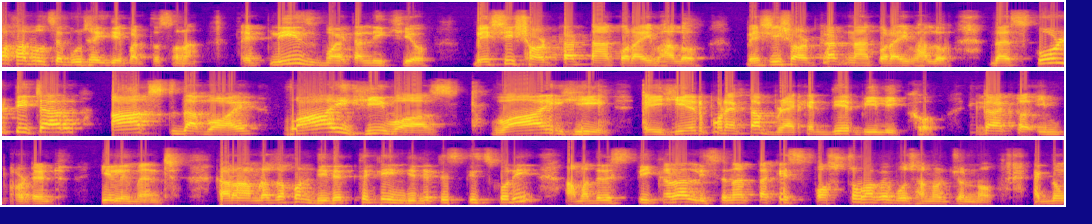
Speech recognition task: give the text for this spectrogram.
কথা বলছে বুঝাই দিয়ে পারতেছো না। তাই প্লিজ বয়টা লিখিও। বেশি শর্টকাট না করাই ভালো। বেশি শর্টকাট না করাই ভালো। The school teacher asked the boy why he was why he এই হি এর পর একটা ব্র্যাকেট দিয়ে বি লিখো। এটা একটা ইম্পর্টেন্ট এলিমেন্ট কারণ আমরা যখন ডিরেক্ট থেকে ইনডিরেক্ট স্পিচ করি, আমাদের স্পিকাররা লিসেনারটাকে স্পষ্টভাবে বোঝানোর জন্য, একদম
